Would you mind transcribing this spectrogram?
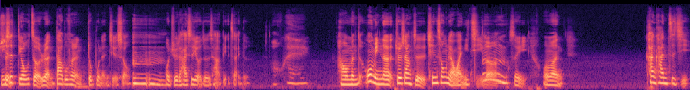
你是丢责任，大部分人都不能接受。嗯嗯，我觉得还是有这个差别在的。OK，好，我们莫名的就这样子轻松聊完一集了，所以我们看看自己，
